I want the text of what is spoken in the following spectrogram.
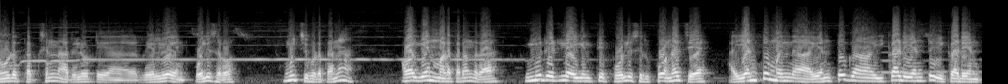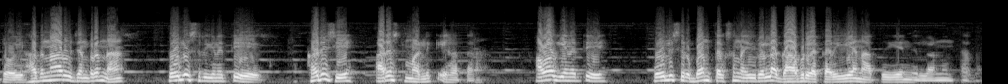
ನೋಡಿದ ತಕ್ಷಣ ರೈಲ್ವೆ ರೈಲ್ವೆ ಪೊಲೀಸರು ಮುಚ್ಚಿ ಬಿಡ್ತಾನೆ. ಅವಾಗ ಏನ್ ಮಾಡ್ತಾರಂದ್ರ ಇಮಿಡಿಯೇಟ್ಲಿ ಆಗಿಂತಿ ಪೊಲೀಸರು ಫೋನ್ ಹಚ್ಚಿ, ಆ ಎಂಟು ಮಂದಿ ಎಂಟು ಈ ಕಡೆ ಎಂಟು, ಈ ಕಡೆ ಎಂಟು ಹದಿನಾರು ಜನರನ್ನ ಪೊಲೀಸರಿಗೆ ಏನೈತಿ ಕರೆಸಿ ಅರೆಸ್ಟ್ ಮಾಡ್ಲಿಕ್ಕೆ ಹೇಳ್ತಾರ. ಅವಾಗ ಏನೈತಿ ಪೊಲೀಸರು ಬಂದ ತಕ್ಷಣ ಇವರೆಲ್ಲ ಗಾಬರಿ ಹಾಕಾರ ಏನಾಯ್ತು ಏನಿಲ್ಲ ಅನ್ನುವಂಥದ್ದು.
